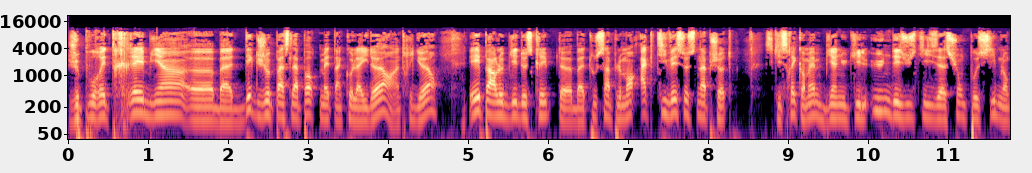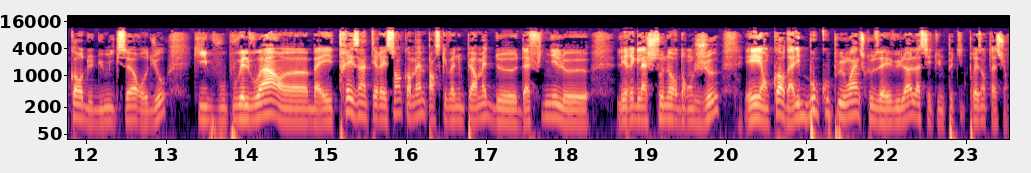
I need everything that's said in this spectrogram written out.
Je pourrais très bien, euh, bah, dès que je passe la porte, mettre un collider, un trigger, et par le biais de script, bah, tout simplement activer ce snapshot ce qui serait quand même bien utile. Une des utilisations possibles encore du, mixeur audio, qui vous pouvez le voir, euh, bah, est très intéressant quand même parce qu'il va nous permettre d'affiner le, les réglages sonores dans le jeu et encore d'aller beaucoup plus loin que ce que vous avez vu là. Là, c'est une petite présentation.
